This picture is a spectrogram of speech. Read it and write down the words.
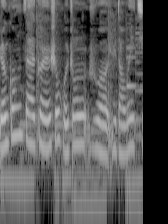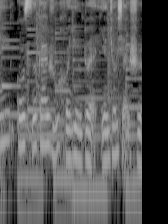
员工在个人生活中若遇到危机，公司该如何应对？研究显示，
